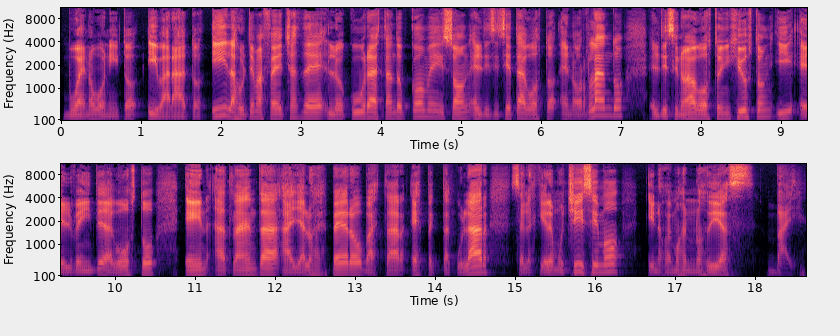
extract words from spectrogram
bueno, bonito y barato. Y las últimas fechas de Locura Stand Up Comedy son el 17 de agosto en Orlando, el 19 de agosto en Houston y el 20 de agosto en Atlanta. Allá los espero, va a estar espectacular, se les quiere muchísimo y nos vemos en unos días. Bye.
